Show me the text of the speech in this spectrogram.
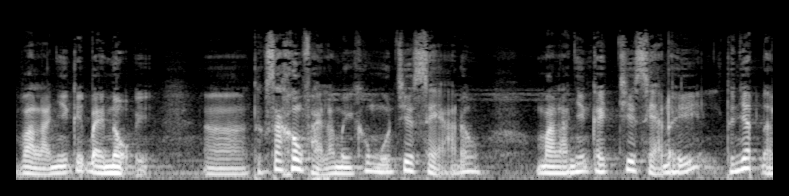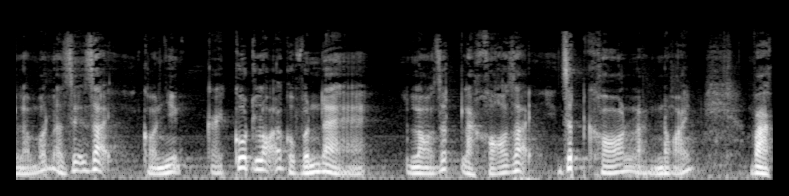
và là những cái bề nổi à, thực ra không phải là mình không muốn chia sẻ đâu mà là những cái chia sẻ đấy thứ nhất là nó rất là dễ dạy còn những cái cốt lõi của vấn đề nó rất là khó dạy rất khó là nói và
